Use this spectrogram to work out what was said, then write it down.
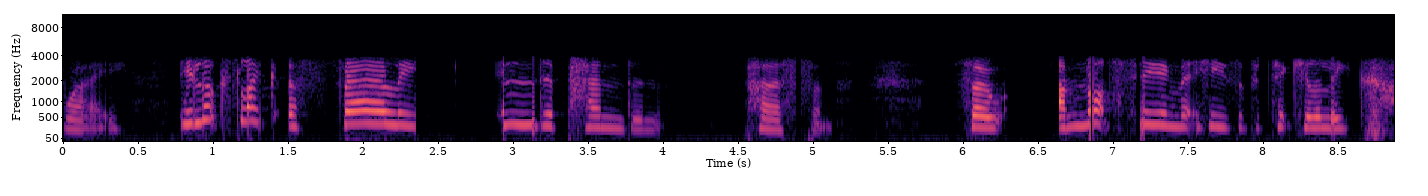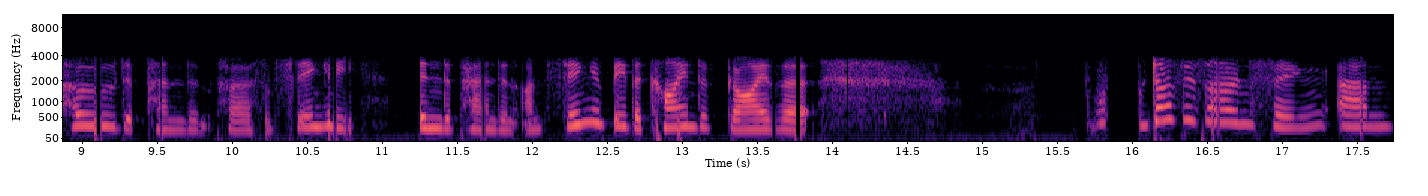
way. He looks like a fairly independent person. So I'm not seeing that he's a particularly codependent person. I'm seeing him be independent. I'm seeing him be the kind of guy that does his own thing and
